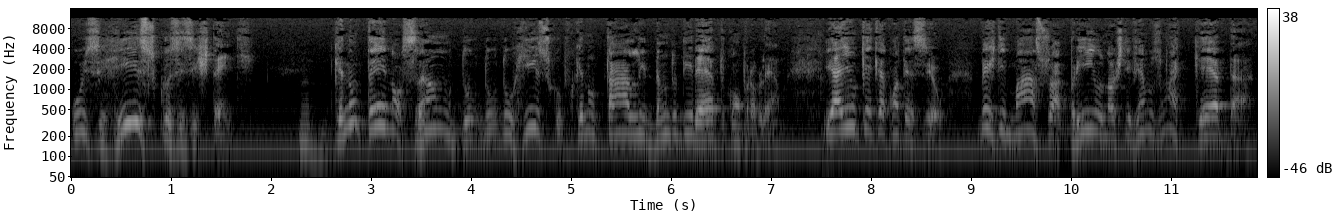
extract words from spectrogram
os riscos existentes. Uhum. Porque não tem noção do, do, do risco, porque não está lidando direto com o problema. E aí o que, que aconteceu? Mês de março, abril, nós tivemos uma queda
